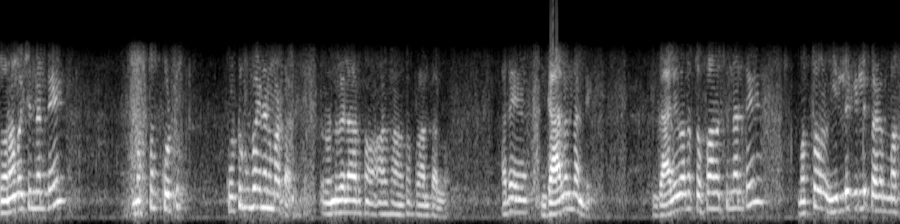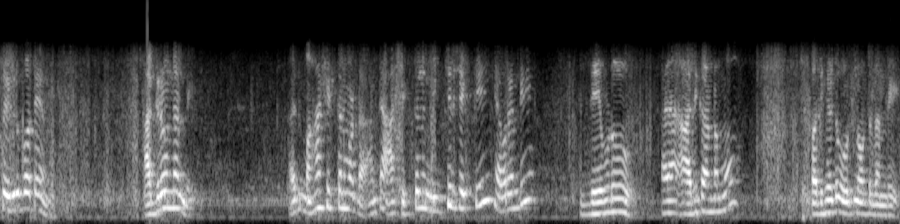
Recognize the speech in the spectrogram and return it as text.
సునామీ వచ్చిందంటే మొత్తం కొట్టు కొట్టుకుపోయిందనమాట రెండు వేల ఆరు ఆరు సంవత్సరం ప్రాంతాల్లో. అదే గాలి ఉందండి. గాలి వల్ల తుఫాన్ వచ్చిందంటే మొత్తం ఇల్లు గిల్లు పెడ మొత్తం ఎగిరిపోతాయండి అగ్ని ఉందండి. అది మహాశక్తి అనమాట అంటే ఆ శక్తులు మించిన శక్తి ఎవరండి? దేవుడు ఆయన ఆది కాండము పదిహేడు ఓట్లు ఉంటుందండి.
